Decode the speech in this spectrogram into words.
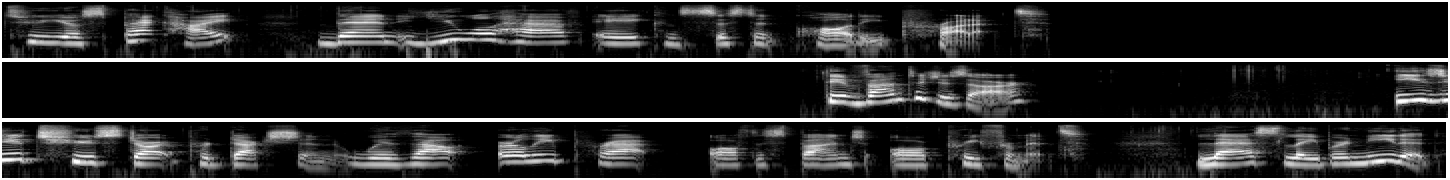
to your spec height, then you will have a consistent quality product. The advantages are easier to start production without early prep of the sponge or pre-ferment, less labor needed,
